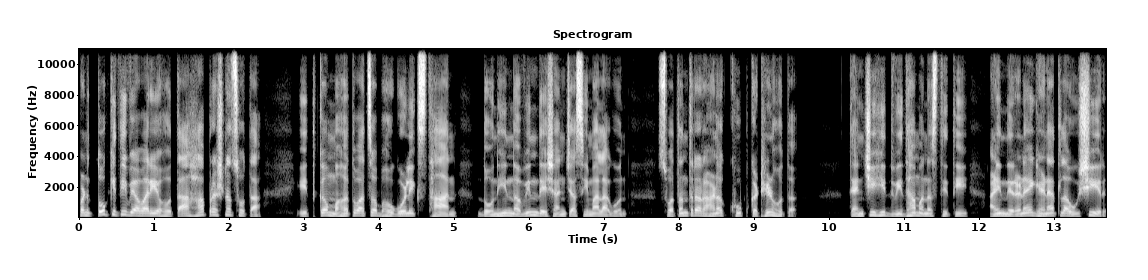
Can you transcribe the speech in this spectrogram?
पण तो किती व्यवहार्य होता हा प्रश्नच होता. इतकं महत्वाचं भौगोलिक स्थान दोन्ही नवीन देशांच्या सीमा लागून स्वतंत्र राहणं खूप कठीण होतं. त्यांची ही द्विधा मनस्थिती आणि निर्णय घेण्यातला उशीर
